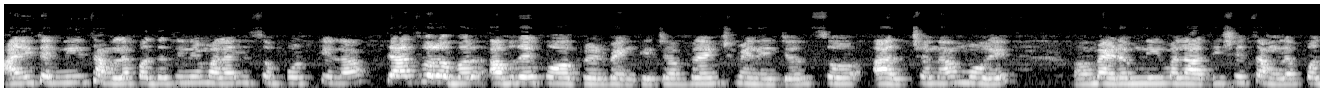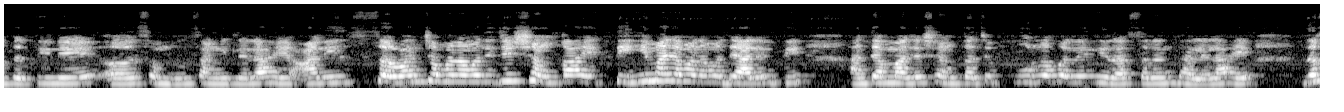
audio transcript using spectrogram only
आणि त्यांनी चांगल्या पद्धतीने मलाही सपोर्ट केला. त्याचबरोबर अबुधाबी कोऑपरेट बँकेच्या branch manager so Archana More मॅडमनी मला अतिशय चांगल्या पद्धतीने समजून सांगितलेलं आहे. आणि सर्वांच्या मनामध्ये जी शंका आहे तीही माझ्या मनामध्ये आली होती. आणि त्या माझ्या शंकाचे पूर्णपणे निरासरण झालेलं आहे. जर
